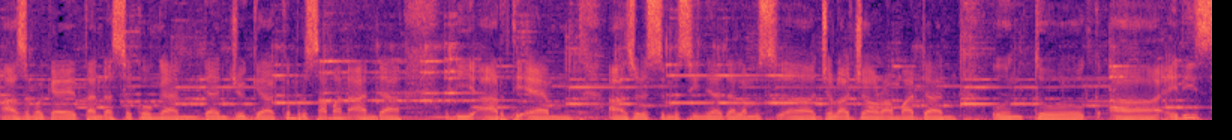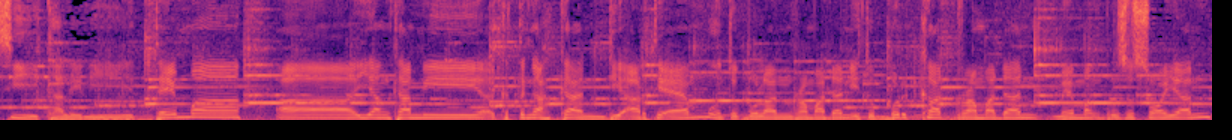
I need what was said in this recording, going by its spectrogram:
uh, sebagai tanda sokongan dan juga kebersamaan anda di RTM uh, sudah semestinya dalam uh, jelajah Ramadan untuk uh, edisi kali ini. Tema uh, yang kami ketengahkan di RTM untuk bulan Ramadan itu berkat Ramadan memang bersesuaian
